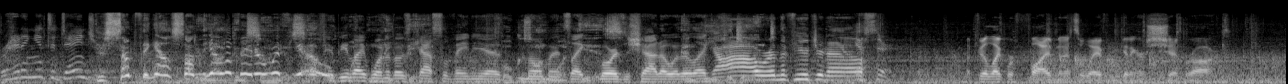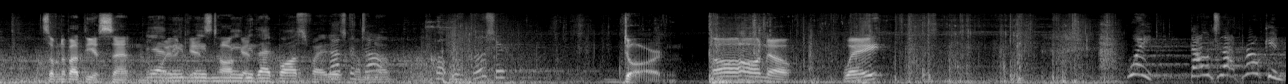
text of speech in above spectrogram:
We're heading into danger. there's something else on the elevator with you. It'd be like one of those Castlevania Focus moments, like is Lords of Shadow, where they're like, "Ah, vigilant." we're in the future now." Yes, sir. I feel like we're five minutes away from getting our shit rocked. Something about the ascent and Yeah, the way maybe, the kid's maybe, talking. maybe that boss fight Not is coming top, up. but we're closer. Darn. Oh no. Wait. Wait, that one's not broken. I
